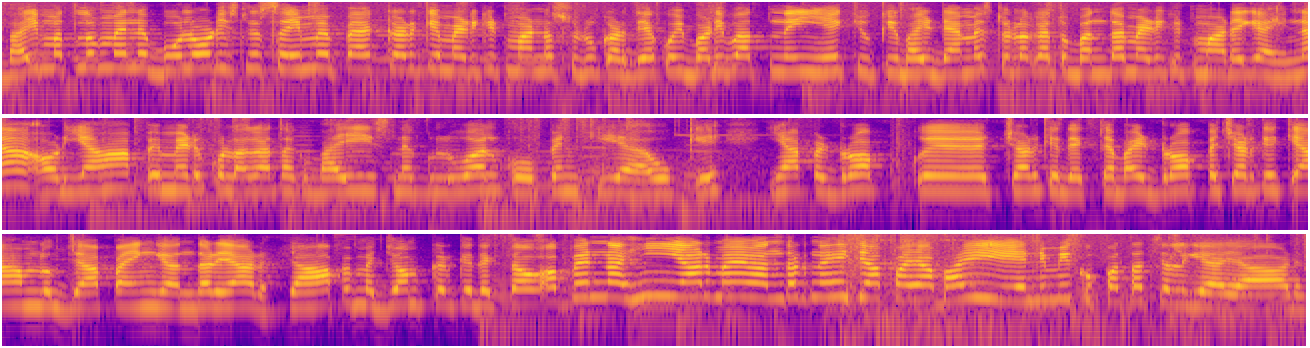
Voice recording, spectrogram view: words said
भाई मतलब मैंने बोला और इसने सही में पैक करके मेडिकेट मारना शुरू कर दिया। कोई बड़ी बात नहीं है, क्योंकि भाई डैमेज तो लगा तो बंदा मेडिकेट मारेगा ही ना। और यहाँ पे मेरे को लगा था भाई इसने ग्लूअल को ओपन किया है ओके यहाँ पे ड्रॉप चढ़ के देखते हैं भाई ड्रॉप पे चढ़ के क्या हम लोग जा पाएँगे अंदर यार। यहाँ पे मैं जंप करके देखता हूँ, अबे नहीं यार, मैं अंदर नहीं जा पाया। भाई एनिमी को पता चल गया यार।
